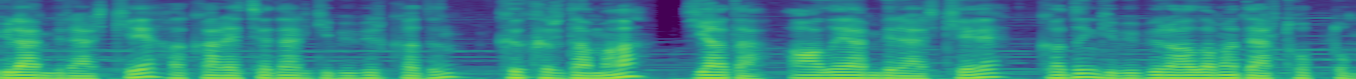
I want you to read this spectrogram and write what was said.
Gülen bir erkeğe hakaret eder gibi bir kadın, kıkırdama ya da ağlayan bir erkeğe kadın gibi bir ağlama der toplum.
